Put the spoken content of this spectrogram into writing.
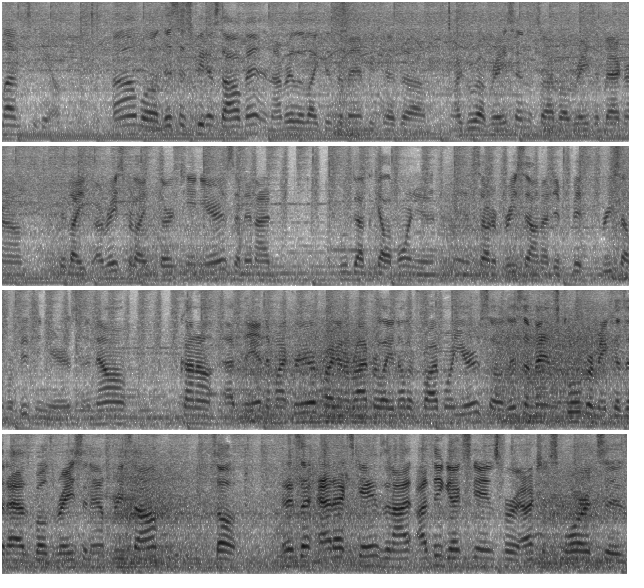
love to do. Um, well, this is speed and style event, and I really like this event because um, I grew up racing, so I have a racing background. Did like I raced for like 13 years, and then I moved out to California and started freestyle. And I did freestyle for 15 years, and now kind of at the end of my career, probably gonna ride for like another five more years. So this event's cool for me because it has both racing and freestyle. So and it's at, X Games, and I, I think X Games for action sports is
